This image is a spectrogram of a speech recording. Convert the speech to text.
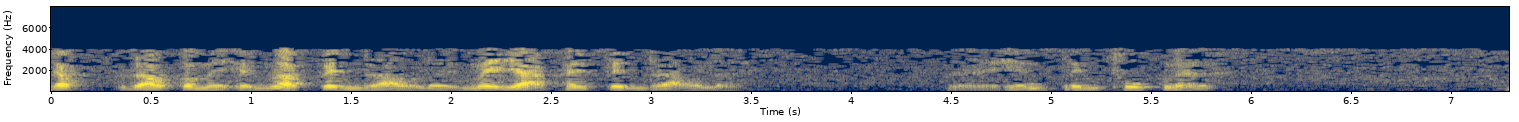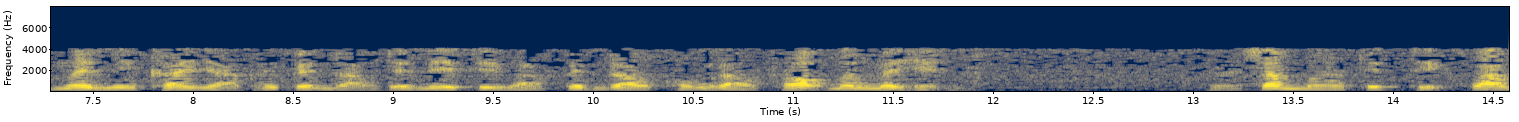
จะเราก็ไม่เห็นว่าเป็นเราเลย ไม่อยากให้เป็นเราเลยเห็นเป็นทุกข์เลย ไม่มีใครอยากให้เป็นเราเดี๋ยวนี้ที่ว่าเป็นเราของเรา เพราะมันไม่เห็นสัมมาทิฏฐิความ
